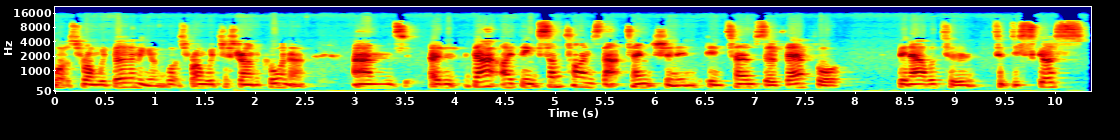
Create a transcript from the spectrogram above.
what's wrong with Birmingham? What's wrong with just around the corner? And and that I think sometimes that tension in, in terms of therefore being able to, to discuss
